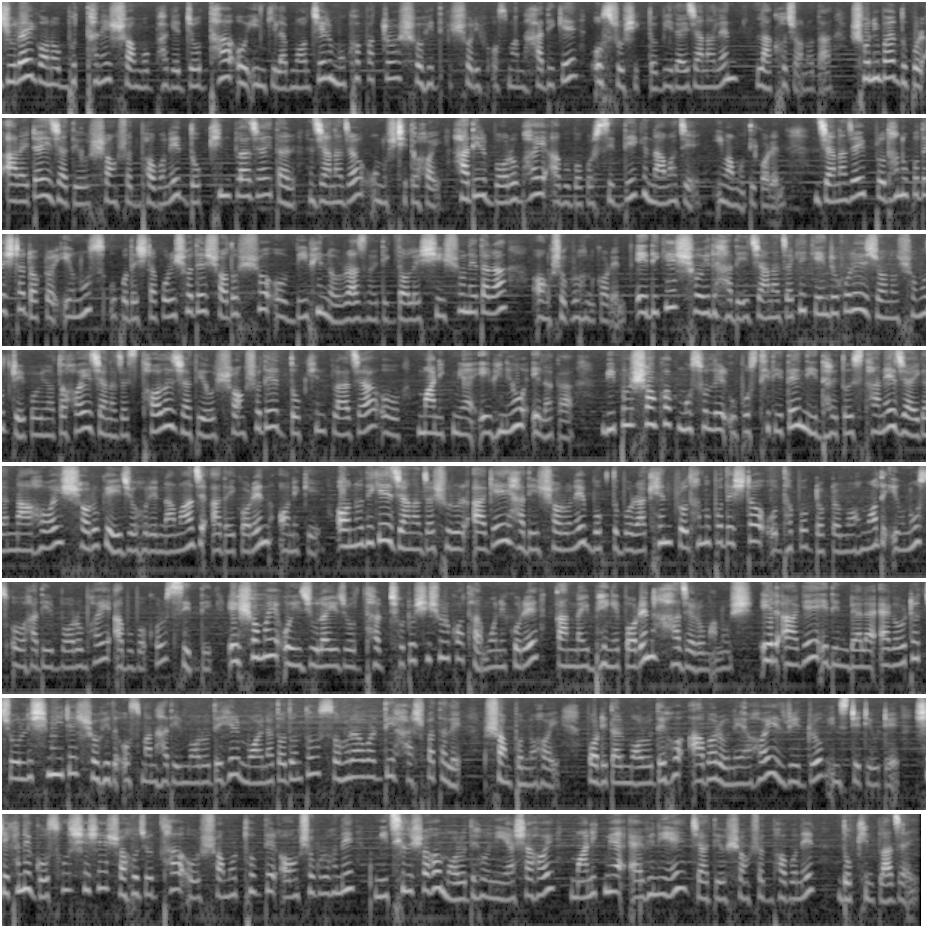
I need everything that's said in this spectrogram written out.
জুলাই গণ অভ্যুত্থানের সম্মুখভাগের যোদ্ধা ও ইনকিলাব মঞ্চের মুখপাত্র শহীদ শরীফ ওসমান হাদিকে অশ্রুসিক্ত বিদায় জানালেন লাখো জনতা। শনিবার দুপুর আড়াইটায় জাতীয় সংসদ ভবনের দক্ষিণ প্লাজায় তার জানাজা অনুষ্ঠিত হয়। হাদির বড় ভাই আবু বকর সিদ্দিক নামাজে ইমামতি করেন। জানাজায় প্রধান উপদেষ্টা ডক্টর ইউনুস, উপদেষ্টা পরিষদের সদস্য ও বিভিন্ন রাজনৈতিক দলের শীর্ষ নেতারা অংশগ্রহণ করেন। এদিকে শহীদ হাদি জানাজাকে কেন্দ্র করে জনসমুদ্রে পরিণত হয় জানাজা স্থল জাতীয় সংসদের দক্ষিণ প্লাজা ও মানিক মিয়া এভিনিউ এলাকা। বিপুল সংখ্যক মুসল্লির উপস্থিতিতে নির্ধারিত স্থানে জায়গা না হওয়ায় সড়কে জোহরের নামাজ আদায় করেন অনেকে। অন্যদিকে জানাজা শুরুর আগে হাদির স্মরণে বক্তব্য রাখেন প্রধান উপদেষ্টা অধ্যাপক ডক্টর মোহাম্মদ ইউনুস ও হাদির বড় ভাই আবু বকর সিদ্দিক। এ সময় ওই জুলাই যোদ্ধার ছোট শিশুর কথা মনে করে কান্নায় ভেঙে পড়েন হাজারো মানুষ। এর আগে এদিন বেলা এগারোটা চল্লিশ মিনিটে শহীদ ওসমান হাদির মরদেহের ময়নাতদন্ত সোহরাওয়ার্দী হাসপাতালে সম্পন্ন হয়। পরে তার মরদেহ আবারও নেওয়া হয় হৃদরোগ ইনস্টিটিউটে। সেখানে গোসল শেষে সহযোদ্ধা ও সমর্থকদের অংশগ্রহণে মিছিল সহ মরদেহ নিয়ে আসা হয় মানিক মিয়া অ্যাভিনিউয়ে জাতীয় সংসদ ভবনের দক্ষিণ প্লাজায়।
